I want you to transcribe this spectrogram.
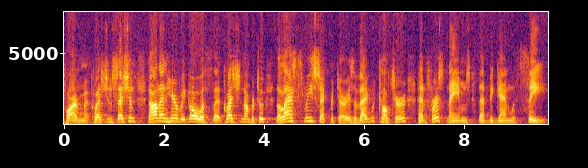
farm question session. Now then, here we go with uh, question number two. The last three secretaries of agriculture had first names that began with C.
